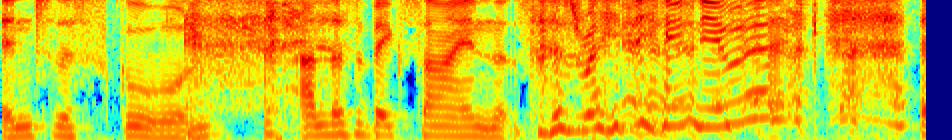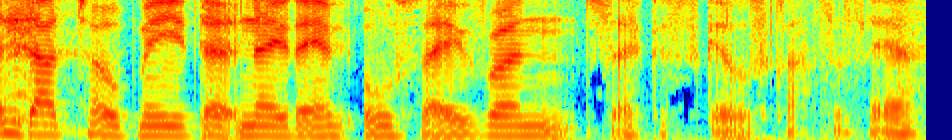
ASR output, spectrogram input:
into the school, and there's a big sign that says Radio Newark, and Dad told me that no, they also run circus skills classes here.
